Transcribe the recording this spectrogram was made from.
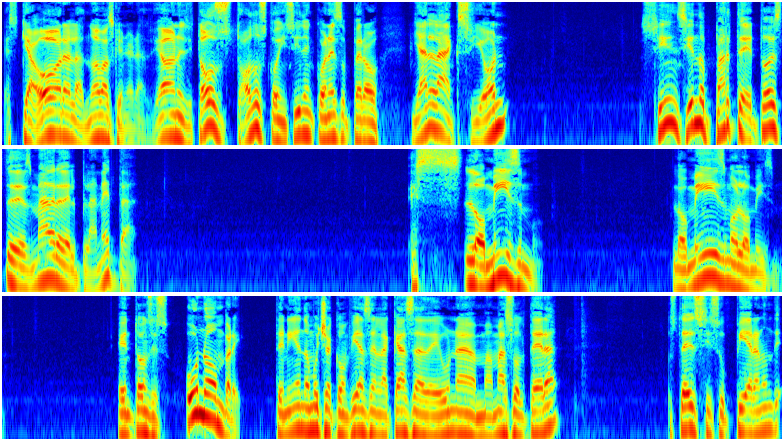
Es que ahora las nuevas generaciones y todos, todos coinciden con eso, pero ya la acción siguen siendo parte de todo este desmadre del planeta. Es lo mismo. Lo mismo, lo mismo. Entonces, un hombre teniendo mucha confianza en la casa de una mamá soltera, ustedes si supieran, un día,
